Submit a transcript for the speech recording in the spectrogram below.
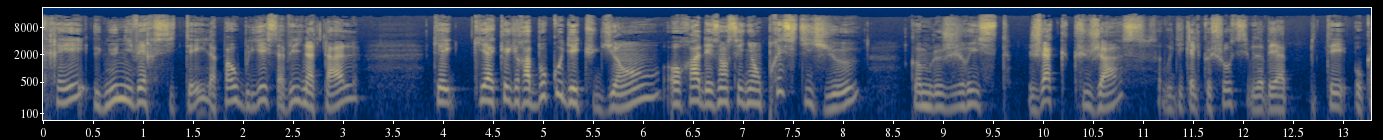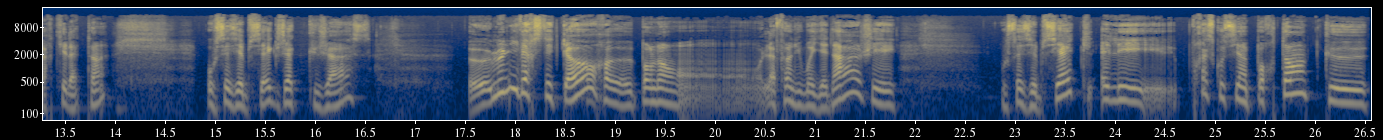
créé une université, il n'a pas oublié sa ville natale, qui, accueillera beaucoup d'étudiants, aura des enseignants prestigieux, comme le juriste Jacques Cujas, ça vous dit quelque chose si vous avez habité au quartier latin, au XVIe siècle, Jacques Cujas. Euh, l'université de Cahors, euh, pendant la fin du Moyen Âge et au XVIe siècle, elle est presque aussi importante que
